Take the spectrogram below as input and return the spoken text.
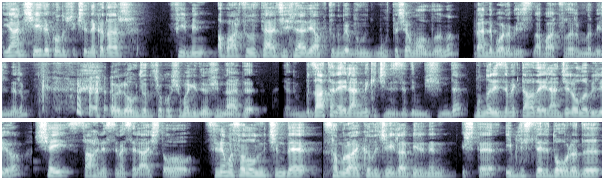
Yani şeyi de konuştuk işte ne kadar filmin abartılı tercihler yaptığını ve bunun muhteşem olduğunu. Ben de bu arada bilirsin abartılarımla bilinirim. Öyle olunca da çok hoşuma gidiyor filmlerde. Yani zaten eğlenmek için izlediğim bir filmde bunları izlemek daha da eğlenceli olabiliyor. Şey sahnesi mesela işte o sinema salonunun içinde samuray kılıcıyla birinin işte iblisleri doğradığı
